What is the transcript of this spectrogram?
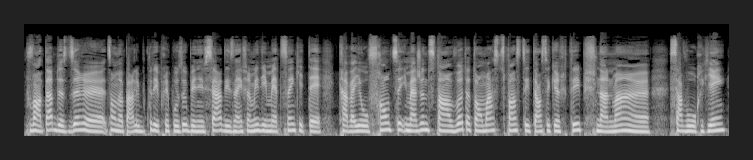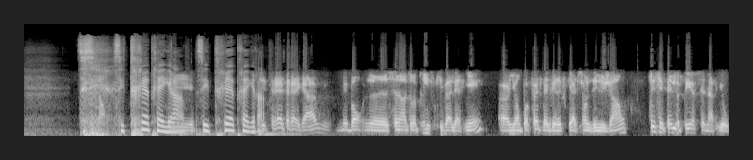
épouvantable de se dire, euh, on a parlé beaucoup des préposés aux bénéficiaires, des infirmiers, des médecins qui étaient qui travaillaient au front. Tu sais, imagine, tu t'en vas, tu as ton masque, tu penses que tu es en sécurité, puis finalement, euh, ça vaut rien. C'est Non. c'est très, très grave. C'est- C'est très, très grave. C'est très, très grave. Mais bon, euh, c'est une entreprise qui valait rien. Euh, ils n'ont pas fait la vérification diligente. Tu sais, c'était le pire scénario.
